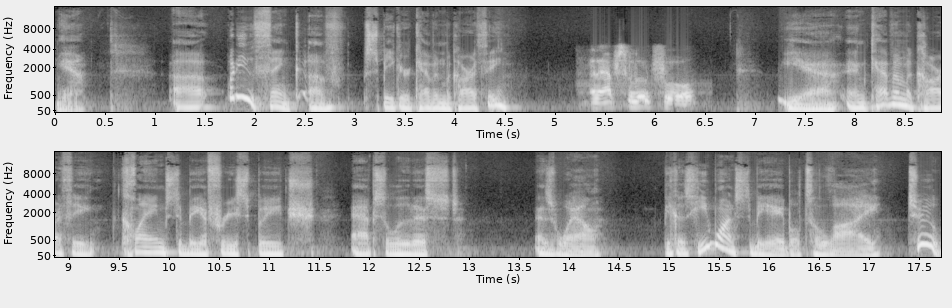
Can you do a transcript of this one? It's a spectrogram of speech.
yeah. Uh, what do you think of Speaker Kevin McCarthy? An absolute fool. Yeah, and Kevin McCarthy claims to be a free speech absolutist as well because he wants to be able to lie too.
